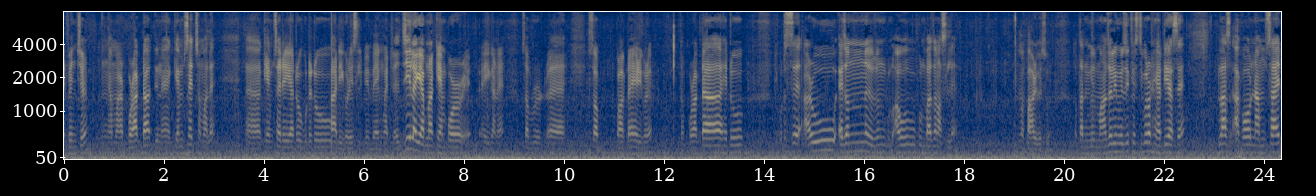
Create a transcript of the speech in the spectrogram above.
এডভেঞ্চাৰ আমাৰ পৰাগ দা যোনে কেম্প ছাইট চম্ভালে কেম্প ছাইট এৰিয়াটো গোটেইটো আদি কৰি শ্লিপিং বেগ মেটেৰিয়েল যি লাগে আপোনাৰ কেম্পৰ হেৰি কাৰণে চব চব পৰাগ দাই হেৰি কৰে। তো পৰাগ দা সেইটো আছে আৰু এজন এজন আৰু কোনোবা এজন আছিলে। মই পাহৰি গৈছোঁ। তো তাত মাজুলী মিউজিক ফেষ্টিভেলত সিহঁতি আছে। প্লাছ আকৌ নামচাইত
